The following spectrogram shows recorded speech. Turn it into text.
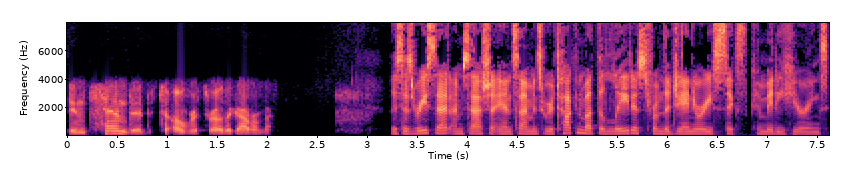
intended to overthrow the government. This is Reset. I'm Sasha-Ann Simons. We are talking about the latest from the January 6th committee hearings.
